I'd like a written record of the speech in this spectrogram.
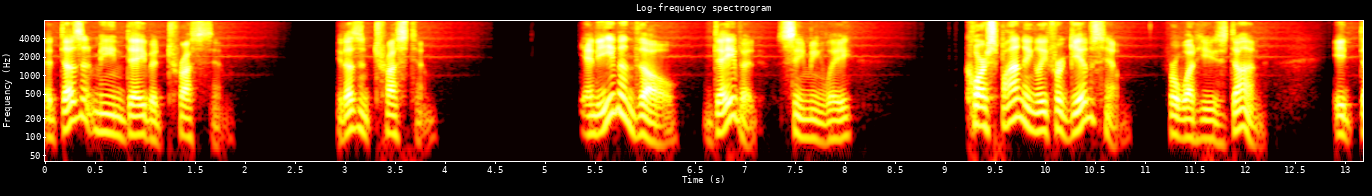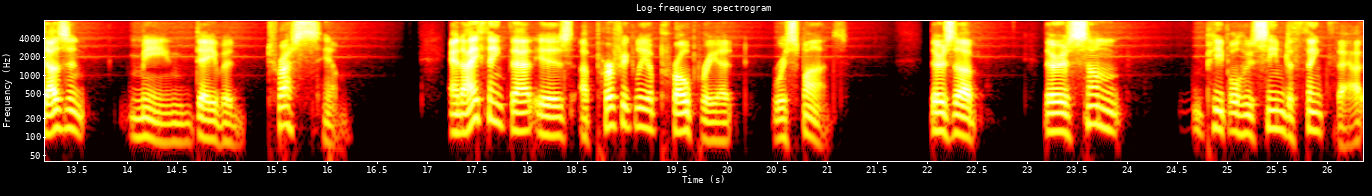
it doesn't mean David trusts him. He doesn't trust him. And even though David seemingly correspondingly forgives him for what he's done. It doesn't mean David trusts him. And I think that is a perfectly appropriate response. There's a there's some people who seem to think that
